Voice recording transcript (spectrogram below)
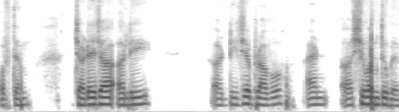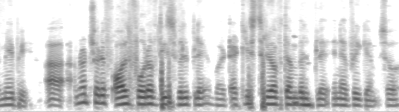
of them: Jadeja, Ali, uh, DJ Bravo, and uh, Shivam Dube. Maybe uh, I'm not sure if all four of these will play, but at least three of them will play in every game. So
